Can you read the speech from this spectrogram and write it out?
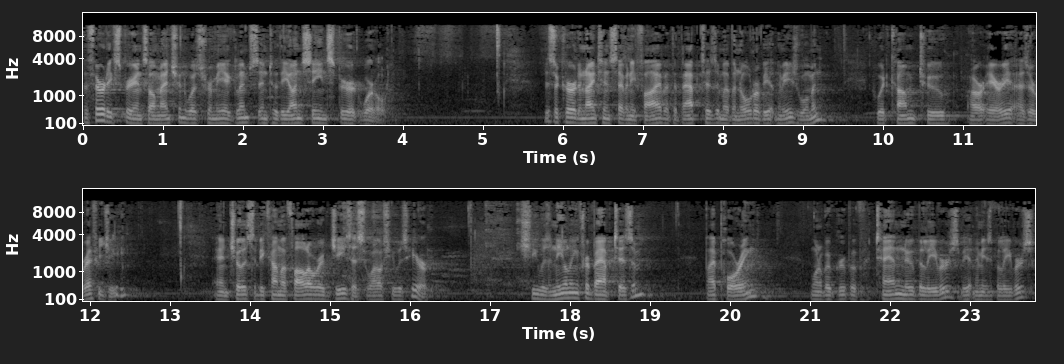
The third experience I'll mention was for me a glimpse into the unseen spirit world. This occurred in 1975 at the baptism of an older Vietnamese woman who had come to our area as a refugee and chose to become a follower of Jesus while she was here. She was kneeling for baptism by pouring, one of a group of 10 new believers, Vietnamese believers.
